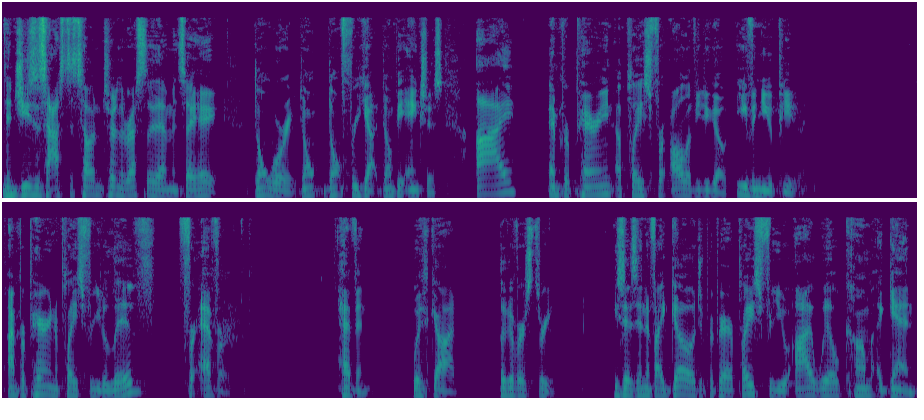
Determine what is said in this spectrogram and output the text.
Then Jesus has to tell, turn the rest of them and say, Hey, don't worry. Don't, don't freak out. Don't be anxious. I am preparing a place for all of you to go, even you, Peter. I'm preparing a place for you to live forever. Heaven with God. Look at verse 3. He says, And if I go to prepare a place for you, I will come again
